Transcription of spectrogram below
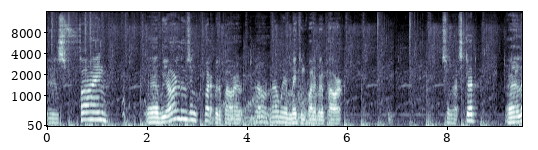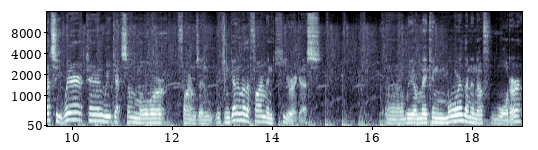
Is fine. Uh, we are losing quite a bit of power. No, now we are making quite a bit of power. So that's good. Uh, let's see, where can we get some more farms in? We can get another farm in here, I guess. Uh, we are making more than enough water.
